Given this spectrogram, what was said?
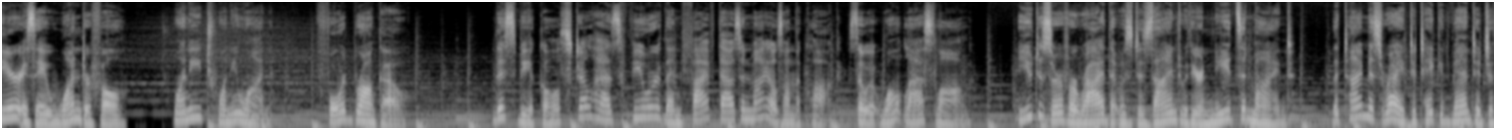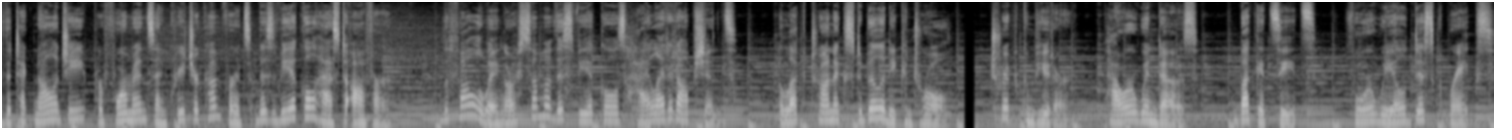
Here is a wonderful 2021 Ford Bronco. This vehicle still has fewer than 5,000 miles on the clock, so it won't last long. You deserve a ride that was designed with your needs in mind. The time is right to take advantage of the technology, performance, and creature comforts this vehicle has to offer. The following are some of this vehicle's highlighted options. Electronic stability control, trip computer, power windows, bucket seats, four-wheel disc brakes,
